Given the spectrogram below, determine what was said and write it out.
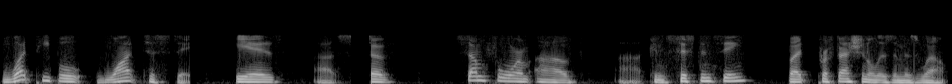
What people want to see is uh, sort of some form of uh, consistency, but professionalism as well.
